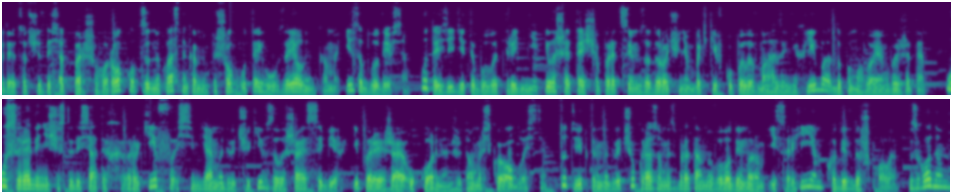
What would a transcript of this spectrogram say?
1961 року з однокласниками пішов у тайгу за ялинками і заблудився. У тайзі діти були три дні, і лише те, що перед цим за дорученням батьків купили в магазині хліба, допомогло їм вижити. У середині 60-х років сім'я Медведчуків залишає Сибір і переїжджає у Корнен Житомирської області. Тут Віктор Медведчук разом із братами Володимиром і Сергієм ходив до школи. Згодом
